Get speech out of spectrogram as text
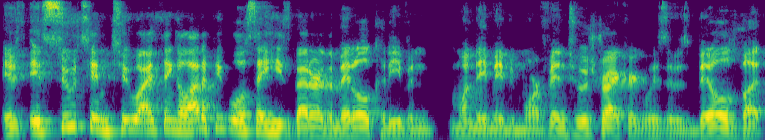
It, it suits him too. I think a lot of people will say he's better in the middle. Could even one day maybe morph into a striker because of his build, but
